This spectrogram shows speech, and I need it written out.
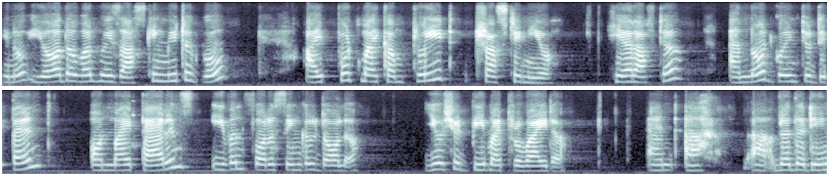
You know, you're the one who is asking me to go. I put my complete trust in you. Hereafter, I'm not going to depend on my parents even for a single dollar. You should be my provider. And uh, uh, Brother Dean,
